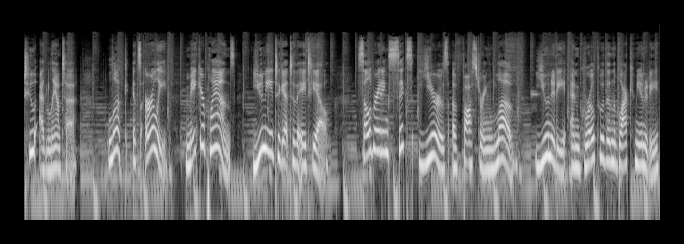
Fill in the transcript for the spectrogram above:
to Atlanta. Look, it's early. Make your plans. You need to get to the ATL. Celebrating six years of fostering love, unity, and growth within the Black community,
